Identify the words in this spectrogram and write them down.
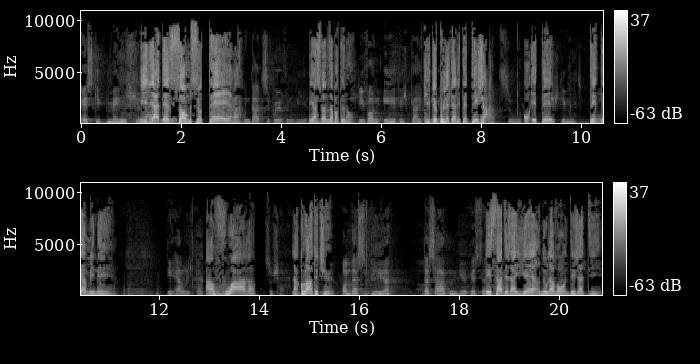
Il y a des hommes sur terre, et à cela nous appartenons, qui depuis l'éternité déjà ont été déterminés à voir la gloire de Dieu. Et ça déjà hier, nous l'avons déjà dit.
